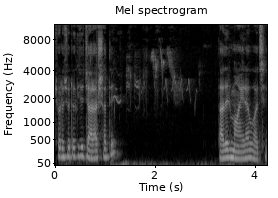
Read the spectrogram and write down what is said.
ছোট ছোট কিছু চারার সাথে তাদের মায়েরাও আছে।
